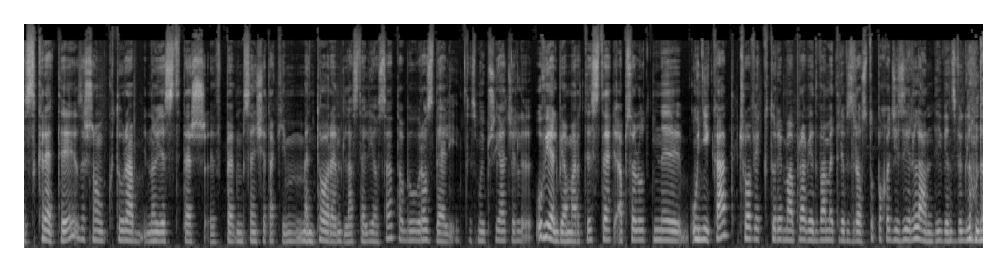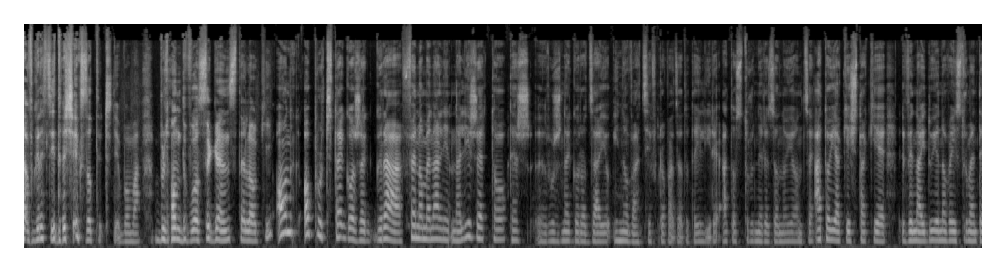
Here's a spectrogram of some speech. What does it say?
z Krety, zresztą która no, jest też w pewnym sensie takim mentorem dla Steliosa, to był Rosdeli. To jest mój przyjaciel, uwielbiam artystę, absolutny unikat. Człowiek, który ma prawie dwa metry wzrostu, pochodzi z Irlandii, więc wygląda w Grecji dość egzotycznie, bo ma blond włosy, gęste loki. On oprócz tego, że gra fenomenalnie na lirze, to też różnego rodzaju innowacje wprowadza do tej liry, a to struny rezonujące, a to jakieś takie wynajduje nowe instrumenty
